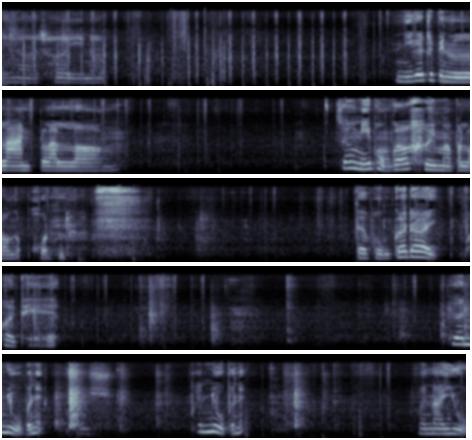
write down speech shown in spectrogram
ไม่น่าใช่นะครับนี้ก็จะเป็นลานประลอง ซึ่งอันนี้ผมก็เคยมาประลองกับคน แต่ผมก็ได้พ่ายแพ้ เพื่อนอยู่ปะเนี่ย เพื่อนอยู่ปะเนี่ยไม่น่าอยู่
